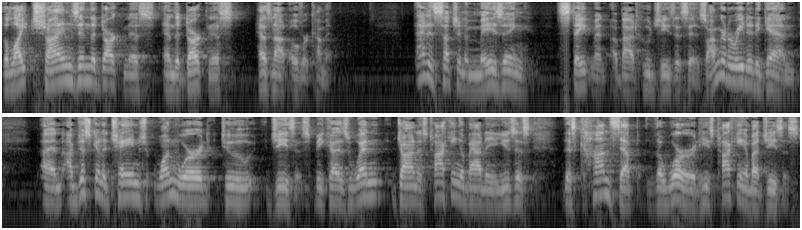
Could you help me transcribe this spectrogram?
The light shines in the darkness, and the darkness has not overcome it. That is such an amazing statement about who Jesus is. So I'm going to read it again, and I'm just going to change one word to Jesus because when John is talking about and he uses this concept, the word, he's talking about Jesus.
